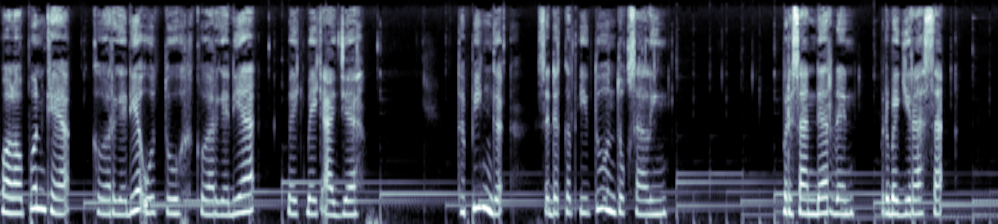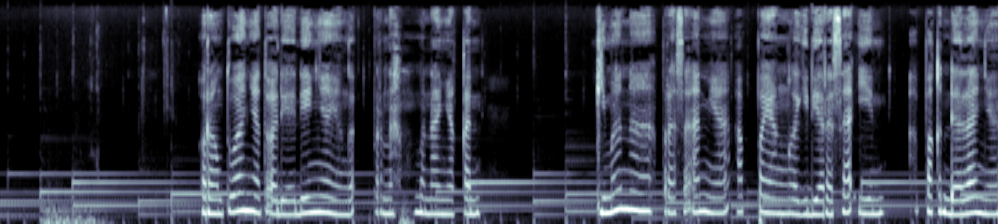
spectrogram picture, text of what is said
Walaupun kayak keluarga dia utuh, keluarga dia baik-baik aja. Tapi nggak sedekat itu untuk saling bersandar dan berbagi rasa. Orang tuanya atau adik-adiknya yang gak pernah menanyakan gimana perasaannya, apa yang lagi dia rasain, apa kendalanya.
